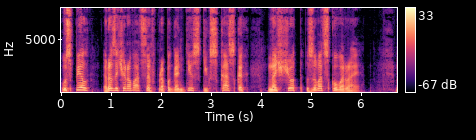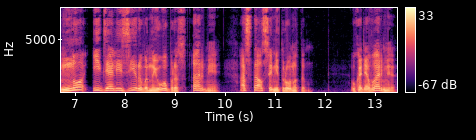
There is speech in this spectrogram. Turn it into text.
Успел разочароваться в пропагандистских сказках насчет заводского рая. Но идеализированный образ армии остался нетронутым. Уходя в армию,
